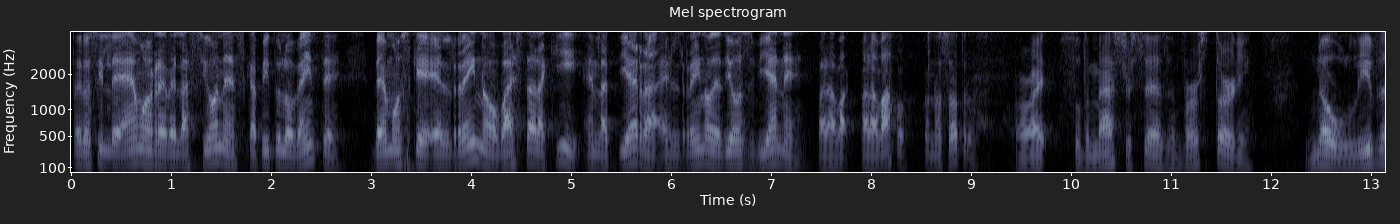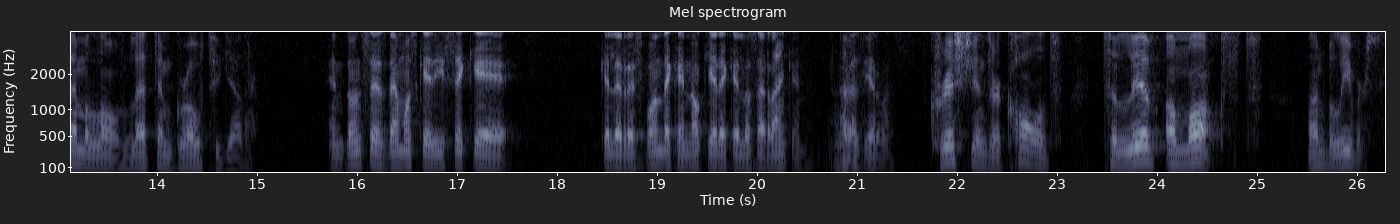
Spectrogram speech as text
Pero si leemos Revelaciones capítulo 20, vemos que el reino va a estar aquí en la tierra. El reino de Dios viene para, para abajo con nosotros. All right? So the master says in verse 30, no, leave them alone. Let them grow together. Entonces vemos que dice que, que le responde que no quiere que los arranquen a las hierbas. Christians are called to live amongst unbelievers.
